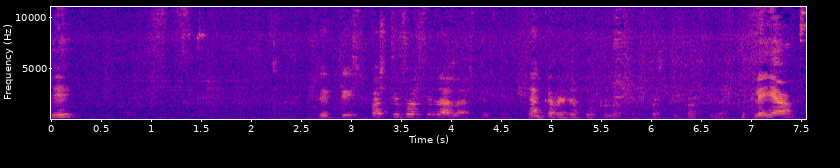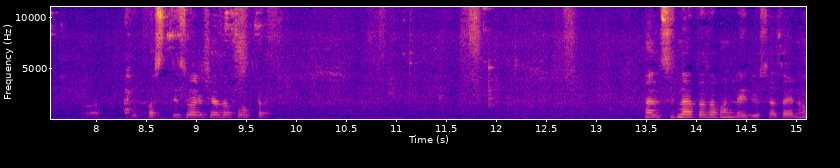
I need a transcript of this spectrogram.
हे? ते तीस पस्तीस वर्ष झालं असतील ते. शंकराच्या फोटोला. पस्तीस वर्ष झालं. कुठल्या ह्या पस्तीस वर्षाचा फोटो आहे. हलसीनाथाचा पण लई दिवसाचा आहे ना?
